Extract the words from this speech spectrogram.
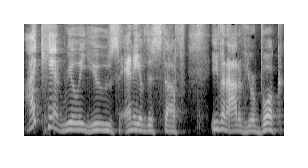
I can't really use any of this stuff, even out of your book,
